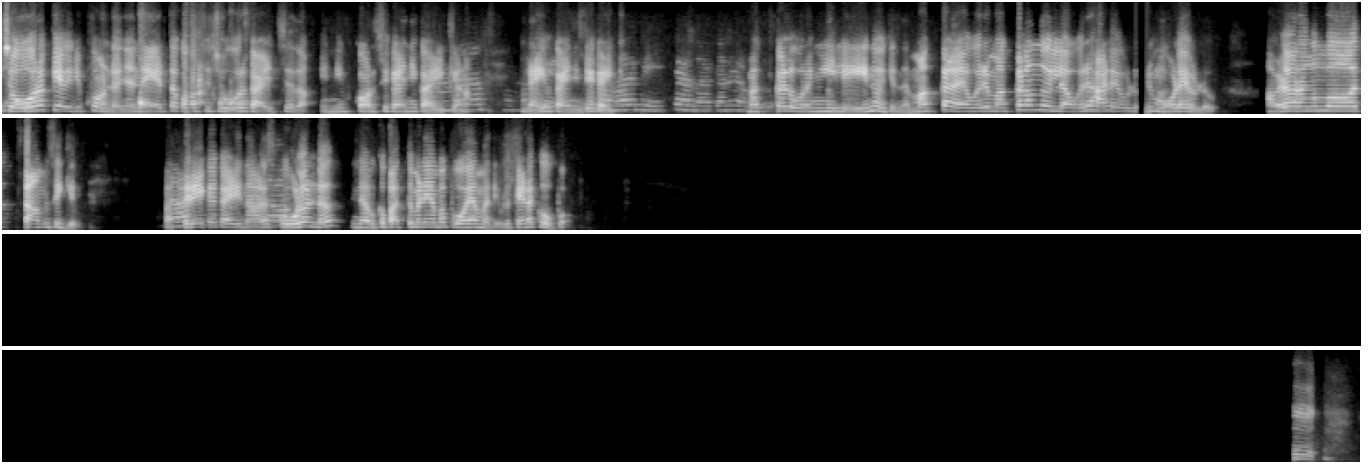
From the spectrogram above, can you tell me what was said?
ചോറൊക്കെ ഇരിപ്പുണ്ട്. ഞാൻ നേരത്തെ കുറച്ച് ചോറ് കഴിച്ചതാ. ഇനി കുറച്ച് കഴിഞ്ഞ് കഴിക്കണം. ലൈവ് കഴിഞ്ഞിട്ടേ കഴിക്കും. മക്കൾ ഉറങ്ങിയില്ലേ എന്ന് ചോദിക്കുന്നത് മക്കളെ ഒരു മക്കളൊന്നും ഇല്ല ഒരാളെ ഉള്ളൂ. ഒരു മോളേ ഉള്ളൂ. അവളെ ഉറങ്ങുമ്പോ താമസിക്കും. പത്തരയൊക്കെ കഴിയും. നാളെ സ്കൂളുണ്ട്. പിന്നെ അവക്ക് പത്ത് മണിയാകുമ്പോ പോയാൽ മതി. ഇവൾ കിടക്കും ഇപ്പൊ.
